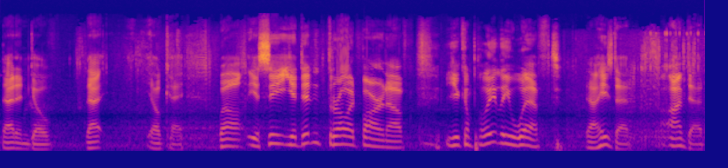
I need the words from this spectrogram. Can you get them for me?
That didn't go. That okay. Well, you see, you didn't throw it far enough. You completely whiffed. Yeah, he's dead. I'm dead.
